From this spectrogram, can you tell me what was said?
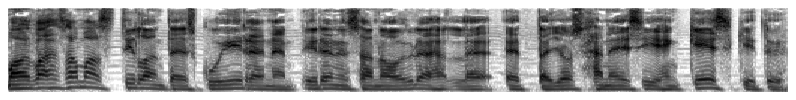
mä oon vähän samassa tilanteessa kuin Irene. Irene sanoo Ylelle, että jos hän ei siihen keskity,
